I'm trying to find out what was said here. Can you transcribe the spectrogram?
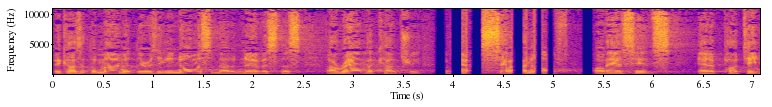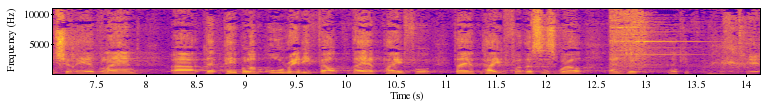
because at the moment there is an enormous amount of nervousness around the country about selling off of assets and potentially of land uh, that people have already felt that they have paid for. They have paid for this as well as we... Thank you.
